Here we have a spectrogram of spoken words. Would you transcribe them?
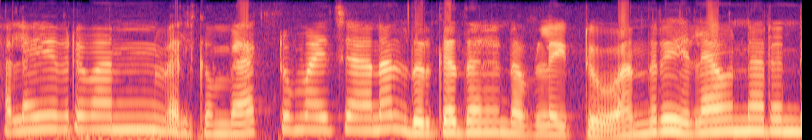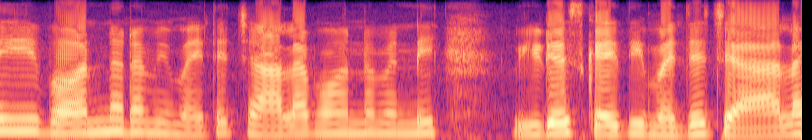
Hello everyone welcome back to my channel Durgadhana double eight two అందరూ ఎలా ఉన్నారండి? బాగున్నారా? మేమైతే చాలా బాగున్నామండి. వీడియోస్కి అయితే ఈ మధ్య చాలా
